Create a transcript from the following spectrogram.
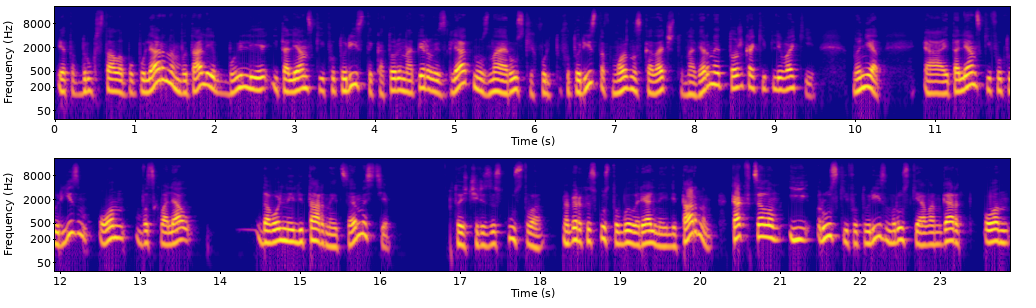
это вдруг стало популярным, в Италии были итальянские футуристы, которые на первый взгляд, ну, зная русских футуристов, можно сказать, что, наверное, это тоже какие-то леваки. Но нет, а, итальянский футуризм, он восхвалял довольно элитарные ценности, то есть через искусство во-первых, искусство было реально элитарным, как в целом и русский футуризм, русский авангард, он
